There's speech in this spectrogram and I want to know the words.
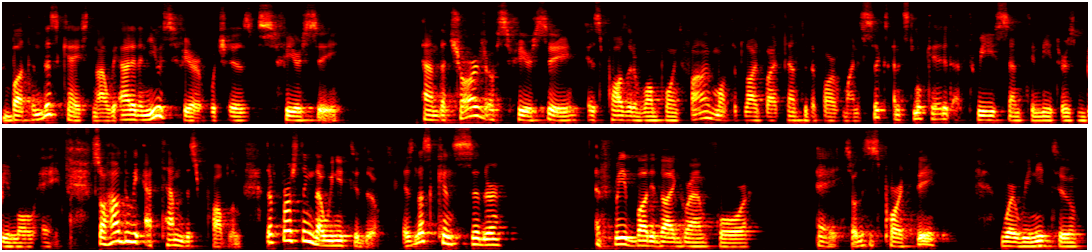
But in this case now, we added a new sphere, which is sphere C. And the charge of sphere C is positive 1.5 multiplied by 10 to the power of minus 6, and it's located at 3 centimeters below A. So how do we attempt this problem? The first thing that we need to do is let's consider a free body diagram for A. So this is part B, where we need to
